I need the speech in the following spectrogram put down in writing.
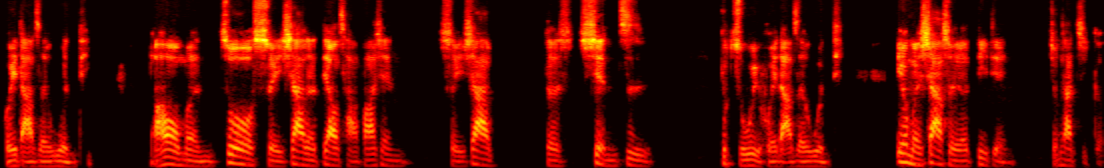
回答这个问题。然后我们做水下的调查，发现水下的限制不足以回答这个问题，因为我们下水的地点就那几个，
